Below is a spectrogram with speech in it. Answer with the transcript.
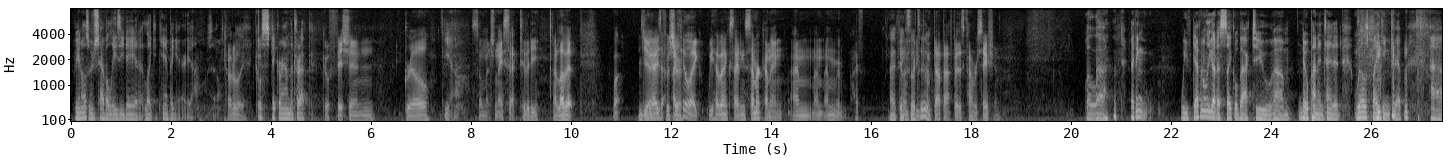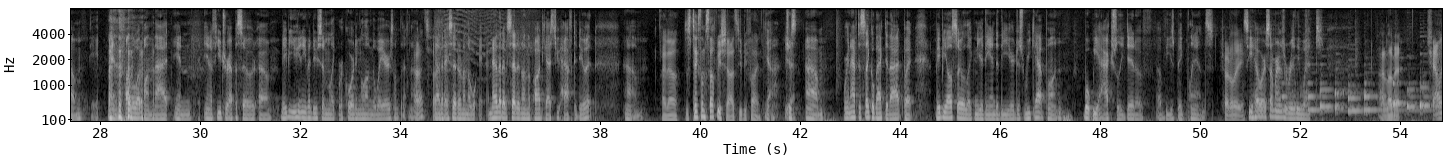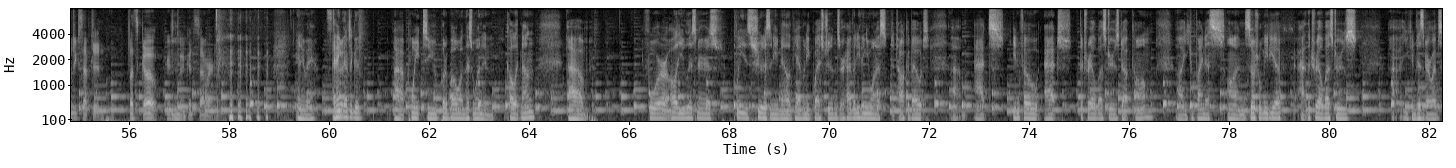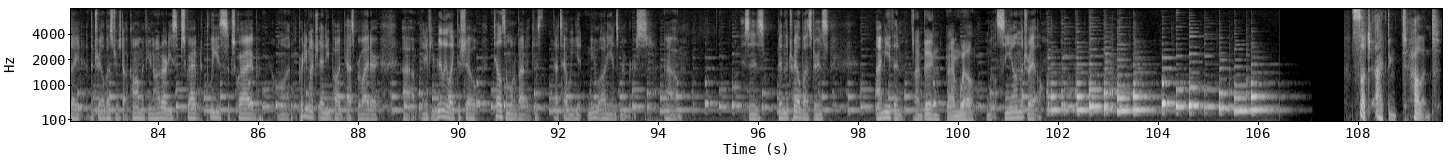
we can also just have a lazy day at like a camping area so Totally. Go just stick around the truck go fishing, grill. yeah So much nice activity. I love it. What you Yeah, guys? for sure. I feel like we have an exciting summer coming. I'm I'm I'm I f- I I'm think feeling so pretty too. pumped up after this conversation. Well, uh, I think we've definitely got to cycle back to um, no pun intended Will's biking trip, um, and follow up on that in in a future episode. Um, maybe you can even do some like recording along the way or something. Oh, that's Now that I said it on the now that I've said it on the podcast, you have to do it. Um, I know. Just take some selfie shots. You'd be fine. yeah, just um, we're gonna have to cycle back to that, but maybe also like near the end of the year, just recap on what we actually did of of these big plans. Totally. See how our summers really went. I love it. Challenge accepted. Let's go. Here's to a good summer. Anyway, I think it. that's a good uh, point to put a bow on this one and call it done. Um, for all you listeners, please shoot us an email if you have any questions or have anything you want us to talk about um, at info at thetrailbusters.com. Uh, you can find us on social media at the Trailbusters. Uh, you can visit our website, thetrailbusters.com. If you're not already subscribed, please subscribe on pretty much any podcast provider. Um, and if you really like the show, tell someone about it because that's how we get new audience members. Um, this has been the Trailbusters. I'm Ethan. I'm Jin. I'm Will. We'll see you on the trail. Such acting talent.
